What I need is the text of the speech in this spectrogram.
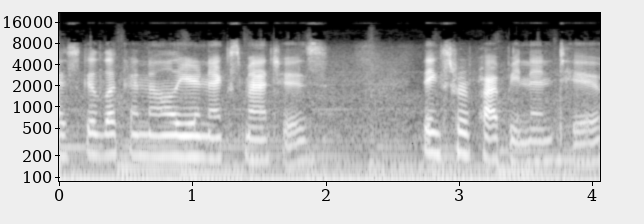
Yes, good luck on all your next matches. Thanks for popping in too.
